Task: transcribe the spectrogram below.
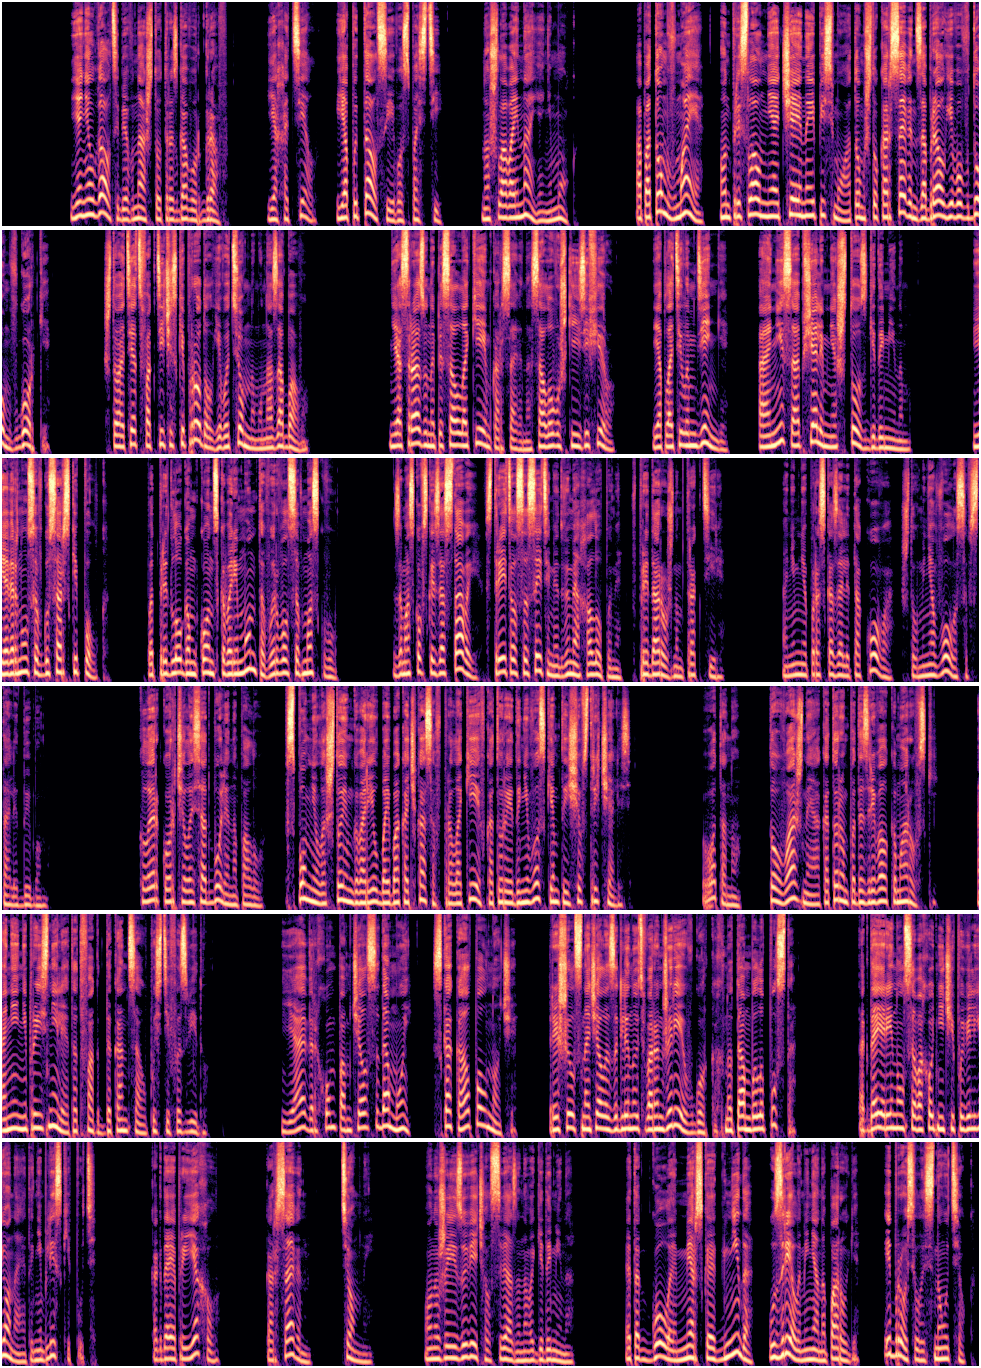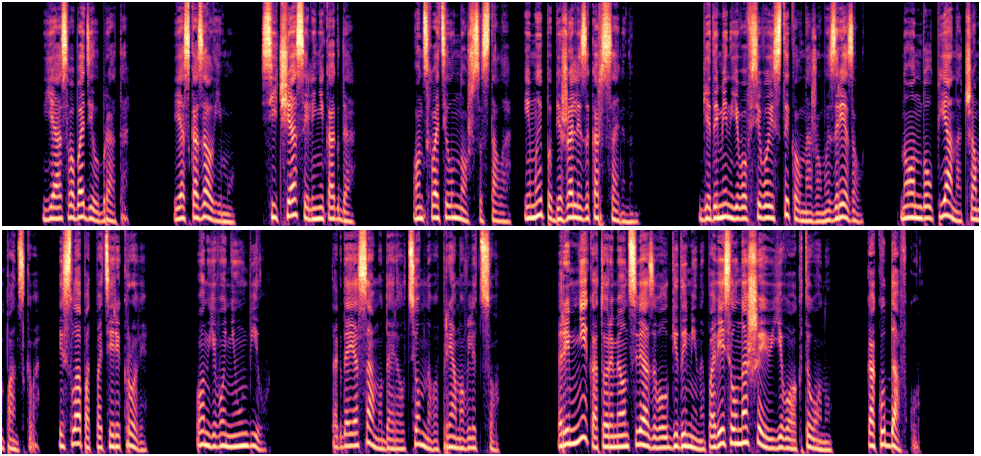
Я не лгал тебе в наш тот разговор, граф. Я хотел, я пытался его спасти, но шла война, я не мог. А потом в мае он прислал мне отчаянное письмо о том, что Корсавин забрал его в дом в горке, что отец фактически продал его темному на забаву. Я сразу написал лакеям Корсавина, Соловушке и Зефиру. Я платил им деньги, а они сообщали мне, что с Гедемином. Я вернулся в гусарский полк. Под предлогом конского ремонта вырвался в Москву. За московской заставой встретился с этими двумя холопами в придорожном трактире. Они мне порассказали такого, что у меня волосы встали дыбом. Клэр корчилась от боли на полу. Вспомнила, что им говорил Байбак Очкасов про лакеев, которые до него с кем-то еще встречались. Вот оно, то важное, о котором подозревал Комаровский. Они не прояснили этот факт до конца, упустив из виду. Я верхом помчался домой, скакал полночи. Решил сначала заглянуть в оранжерею в горках, но там было пусто. Тогда я ринулся в охотничий павильон, а это не близкий путь. Когда я приехал, Корсавин, темный, он уже изувечил связанного Гедемина. Эта голая мерзкая гнида узрела меня на пороге и бросилась на утёк. Я освободил брата. Я сказал ему, сейчас или никогда. Он схватил нож со стола, и мы побежали за Корсавиным. Гедемин его всего истыкал ножом, изрезал, но он был пьян от шампанского и слаб от потери крови. Он его не убил. Тогда я сам ударил темного прямо в лицо. Ремни, которыми он связывал Гедемина, повесил на шею его Актеону, как удавку.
